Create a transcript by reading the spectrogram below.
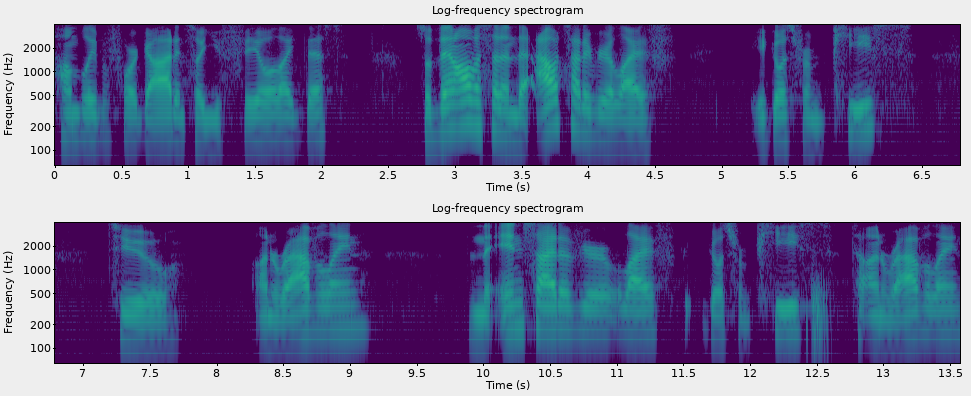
humbly before God, and so you feel like this. So then all of a sudden, the outside of your life, it goes from peace to unraveling. Then the inside of your life goes from peace to unraveling.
